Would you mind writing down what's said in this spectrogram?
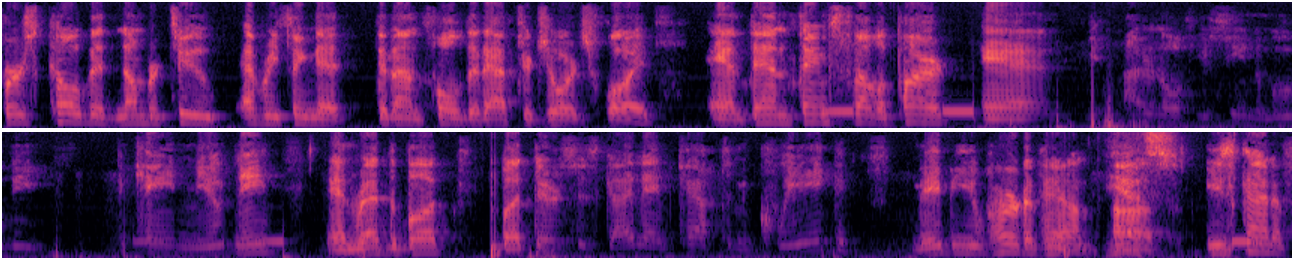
First, COVID. Number two, everything that, that unfolded after George Floyd. And then things fell apart. And I don't know if you've seen the movie The Caine Mutiny and read the book, but there's this guy named Captain Queeg. Maybe you've heard of him. Yes. Uh, he's kind of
